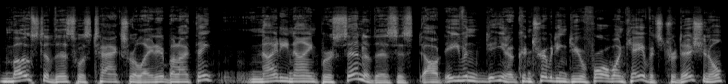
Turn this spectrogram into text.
most of this was tax related, but I think ninety nine percent of this is uh, even you know contributing to your 401k if it's traditional.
